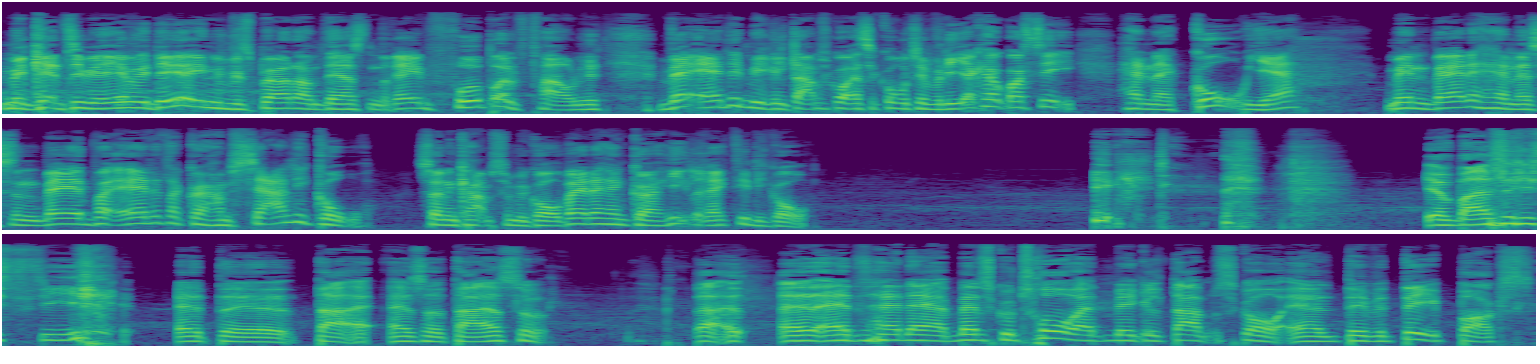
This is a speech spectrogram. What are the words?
Men Gantimir, jeg det jeg egentlig vil spørge dig om, det er sådan rent fodboldfagligt. Hvad er det, Mikkel Damsgaard er så god til? Fordi jeg kan jo godt se, at han er god, ja. Men hvad er det, han er sådan, hvad, hvad er det, der gør ham særlig god? Sådan en kamp som i går. Hvad er det, han gør helt rigtigt i går? Jeg vil bare lige sige, at øh, der, er, altså, der er så... Der, er- at, at han er, man skulle tro, at Mikkel Damsgaard er en DVD-boks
